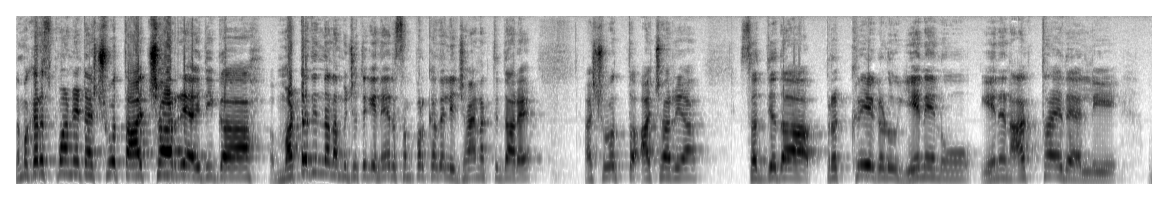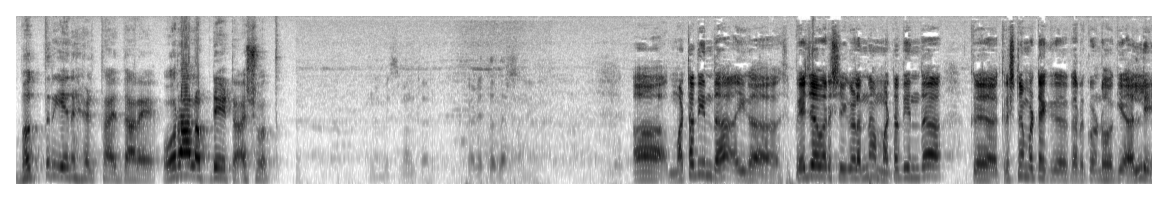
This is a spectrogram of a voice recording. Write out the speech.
ನಮ್ಮ ಕರೆಸ್ಪಾಂಡೆಂಟ್ ಅಶ್ವಥ್ ಆಚಾರ್ಯ ಇದೀಗ ಮಠದಿಂದ ನಮ್ಮ ಜೊತೆಗೆ ನೇರ ಸಂಪರ್ಕದಲ್ಲಿ ಜಾಯ್ನ್ ಆಗ್ತಿದ್ದಾರೆ. ಅಶ್ವಥ್ ಆಚಾರ್ಯ, ಸದ್ಯದ ಪ್ರಕ್ರಿಯೆಗಳು ಏನೇನು ಏನೇನು ಆಗ್ತಾ ಇದೆ ಅಲ್ಲಿ? ಭಕ್ತರು ಏನು ಹೇಳ್ತಾ ಇದ್ದಾರೆ? Overall update Ashwath. ದರ್ಶನ. ಮಠದಿಂದ ಈಗ ಪೇಜಾವರ ಶ್ರೀಗಳನ್ನು ಮಠದಿಂದ ಕೃಷ್ಣ ಮಠಕ್ಕೆ ಕರ್ಕೊಂಡು ಹೋಗಿ ಅಲ್ಲಿ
